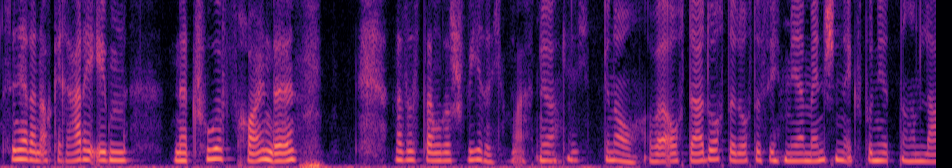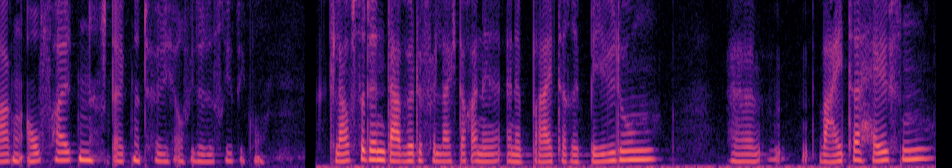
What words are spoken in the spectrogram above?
Das sind ja dann auch gerade eben Naturfreunde, was es dann so schwierig macht. Ja, genau. Aber auch dadurch, dadurch, dass sich mehr Menschen in exponierteren Lagen aufhalten, steigt natürlich auch wieder das Risiko. Glaubst du denn, da würde vielleicht auch eine, eine breitere Bildung äh, weiterhelfen?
